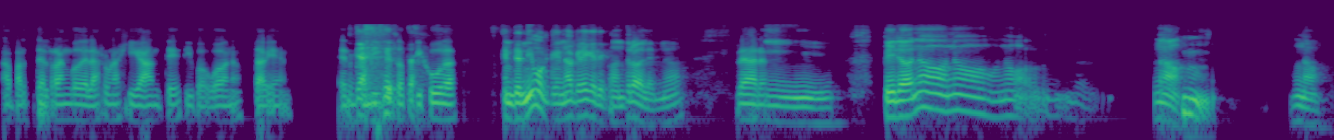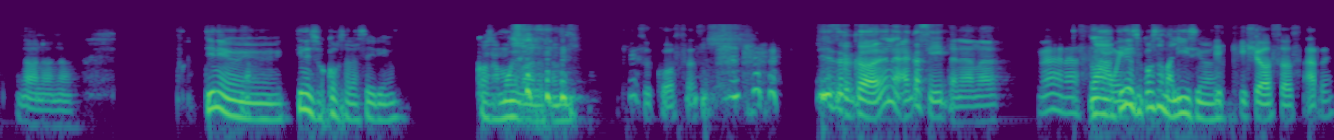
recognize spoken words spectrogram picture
Aparte del rango de las runas gigantes, tipo, bueno, está bien. Entendí que sos pijuda. Entendimos que no cree que te controlen, ¿no? Claro. Y... Pero no, no, no. No, Mm. No, no, no, no. Tiene, tiene sus cosas la serie. Cosas muy malas también. Tiene sus cosas. Tiene su cosa, una cosita nada más. Nada, nada, son Nah, tiene sus cosas malísimas. quisquillosos, arre.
